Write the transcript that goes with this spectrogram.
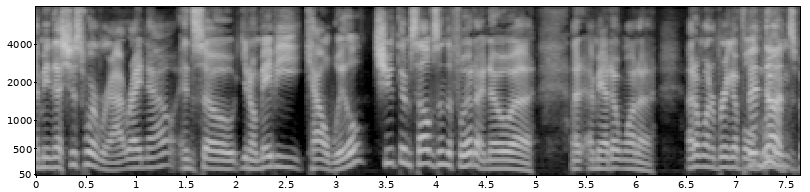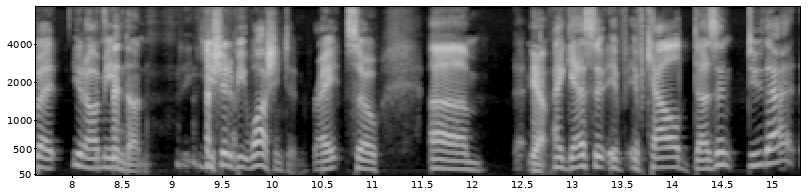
I mean, that's just where we're at right now. And so, you know, maybe Cal will shoot themselves in the foot. I know, uh, I, I mean, I don't want to, I don't want to bring up it's old wounds, but, you know, I mean, been done. You should have beat Washington, right? So, um, yeah. I guess if if Cal doesn't do that,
